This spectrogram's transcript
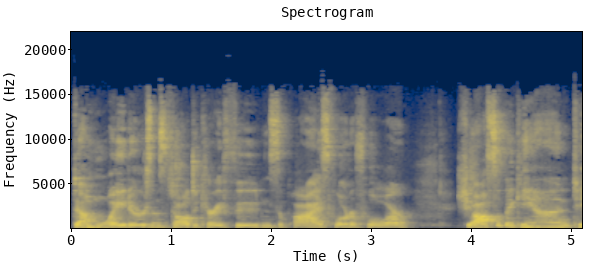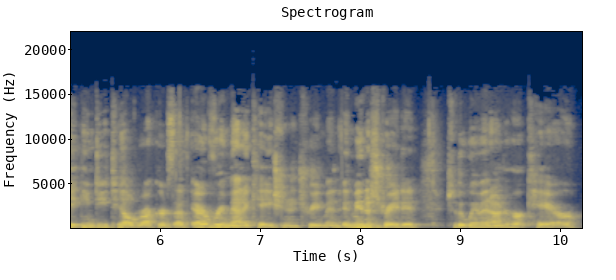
dumb waiters installed to carry food and supplies floor to floor. She also began taking detailed records of every medication and treatment administered to the women under her care.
